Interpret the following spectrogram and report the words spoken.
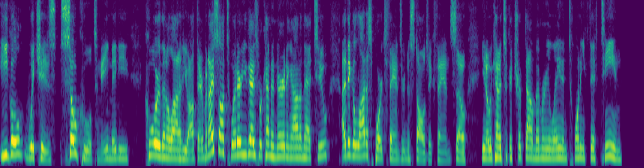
Eagle, which is so cool to me. Maybe cooler than a lot of you out there. But I saw Twitter. You guys were kind of nerding out on that too. I think a lot of sports fans are nostalgic fans. So, you know, we kind of took a trip down memory lane in 2015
